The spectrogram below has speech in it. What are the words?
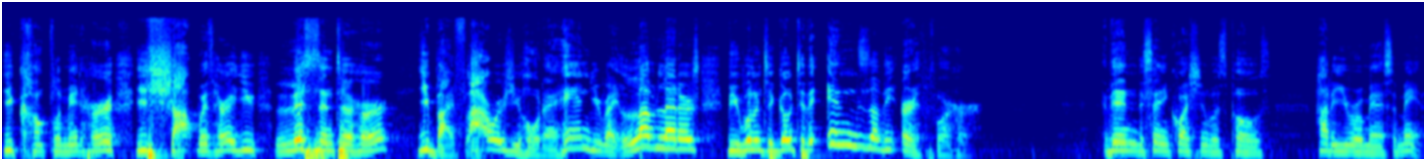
you compliment her, you shop with her, you listen to her, you buy flowers, you hold her hand, you write love letters, be willing to go to the ends of the earth for her. And then the same question was posed, how do you romance a man?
